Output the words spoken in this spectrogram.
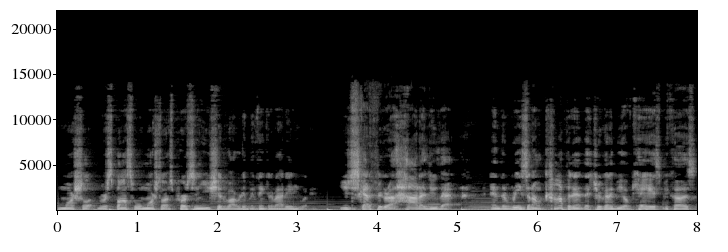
martial responsible martial arts person you should have already been thinking about anyway. You just got to figure out how to do that and the reason I'm confident that you're going to be okay is because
